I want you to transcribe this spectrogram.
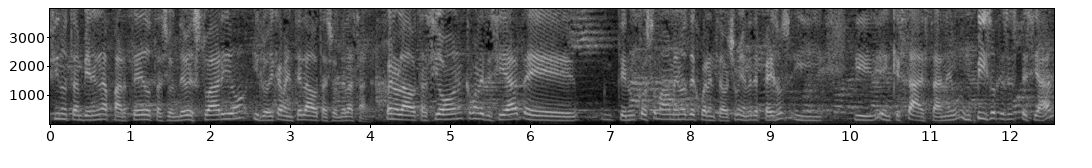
sino también en la parte de dotación de vestuario y lógicamente la dotación de la sala. Bueno, la dotación, como les decía, eh, tiene un costo más o menos de 48 millones de pesos y, ¿en qué está? Está en un piso que es especial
